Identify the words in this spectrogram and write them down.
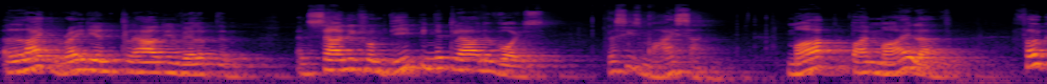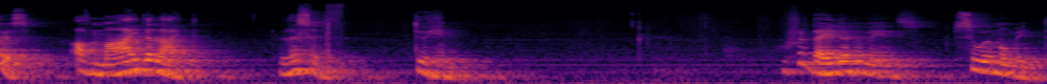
a light radiant cloud enveloped them, and sounding from deep in the cloud a voice, "This is my son, marked by my love, focus of my delight. Listen to him." Hoe verduidelik 'n mens so 'n moment?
